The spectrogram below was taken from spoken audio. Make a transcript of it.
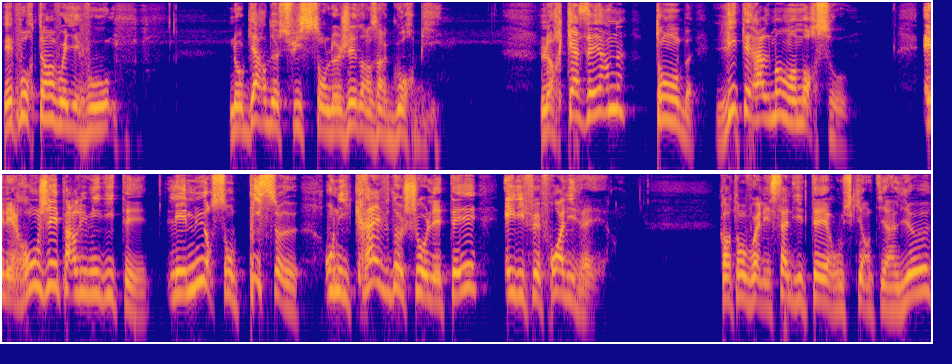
Et pourtant, voyez-vous, nos gardes suisses sont logés dans un gourbi. Leur caserne tombe littéralement en morceaux. Elle est rongée par l'humidité. Les murs sont pisseux. On y crève de chaud l'été et il y fait froid l'hiver. Quand on voit les sanitaires ou ce qui en tient lieu,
